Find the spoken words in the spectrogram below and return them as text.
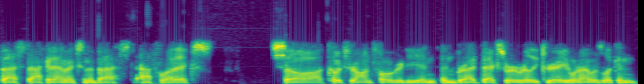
best academics and the best athletics. So uh, Coach Ron Fogarty and, and Brad Bex were really great when I was looking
